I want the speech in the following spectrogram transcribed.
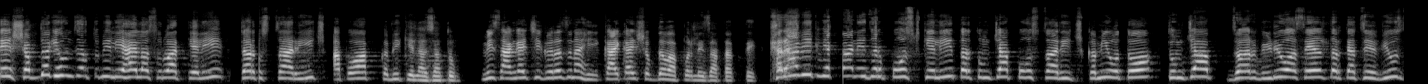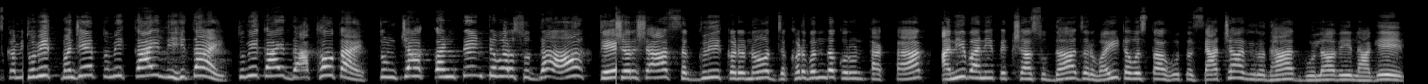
ते शब्द घेऊन जर तुम्ही लिहायला सुरुवात केली तर तुमचा रीच आपोआप कमी केला जातो. मी सांगायची गरज नाही काय काय शब्द वापरले जातात ते. ठराविक व्यक्ताने जर पोस्ट केली तर तुमच्या पोस्टचा रीच कमी होतो. तुमच्या जर व्हिडिओ असेल तर त्याचे व्ह्यूज कमी. तुम्ही म्हणजे तुम्ही काय लिहिताय तुम्ही काय दाखवताय तुमच्या कंटेंट वर सुद्धा ते अक्षरशः सगळीकडनं जखडबंद करून टाकतात. आणीबाणीपेक्षा सुद्धा जर वाईट अवस्था होत त्याच्या विरोधात बोलावे लागेल.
